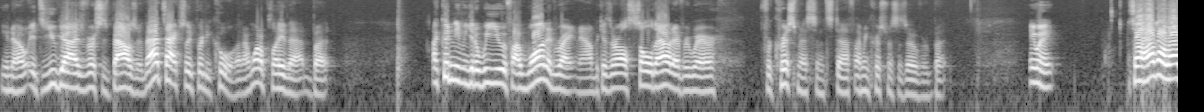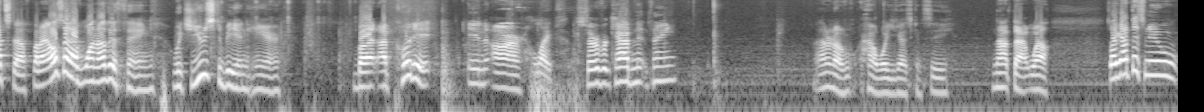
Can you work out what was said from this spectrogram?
you know, it's you guys versus Bowser. That's actually pretty cool, and I want to play that, but I couldn't even get a Wii U if I wanted right now because they're all sold out everywhere for Christmas and stuff. I mean, Christmas is over, but anyway, so I have all that stuff, but I also have one other thing which used to be in here, but I put it in our like server cabinet thing. I don't know how well you guys can see. not that well. So I got this new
